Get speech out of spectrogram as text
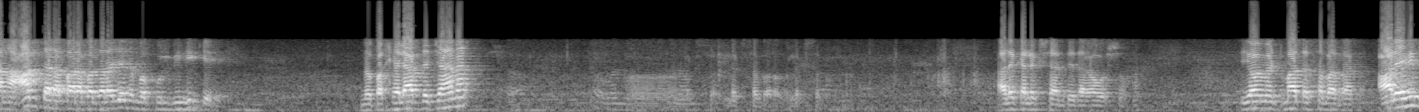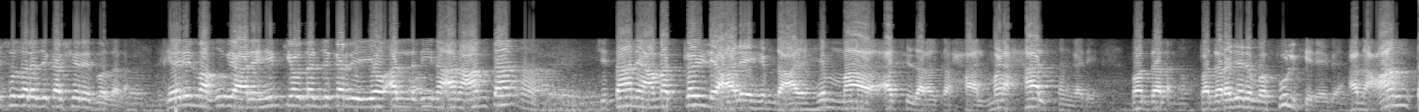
انعام تر لپاره په درجه د مفعول به کې نو په خلاف د چانه لک صبر لک صبر الک الک شانته دا وشو یو منټ ما ته صبر راک علیهم سو زل ذکر شری دو زل غیر المغضوب علیهم کې او ذل ذکر یو الذین انعمت چې تا نعمت کړل علیهم دعهم ما اسد کا حال مړه حال څنګه دی په درجه د مفعول کې دی بیا انعمت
